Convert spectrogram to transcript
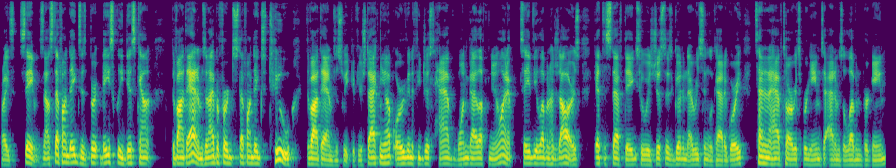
price savings. Now, Stefon Diggs is basically discount Davante Adams, and I prefer Stefon Diggs to Davante Adams this week. If you're stacking up, or even if you just have one guy left in your lineup, save the $1,100, get to Steph Diggs, who is just as good in every single category. 10.5 targets per game to Adams 11 per game,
